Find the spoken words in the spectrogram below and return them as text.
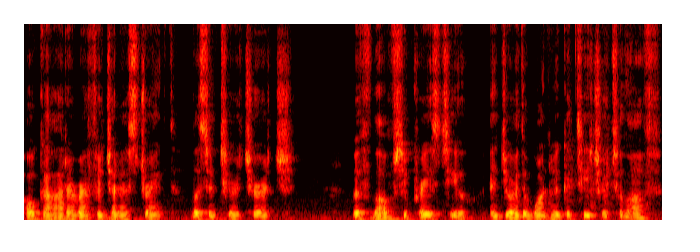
O God, our refuge and our strength, listen to your church. With love she prays to you, and you are the one who can teach her to love.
